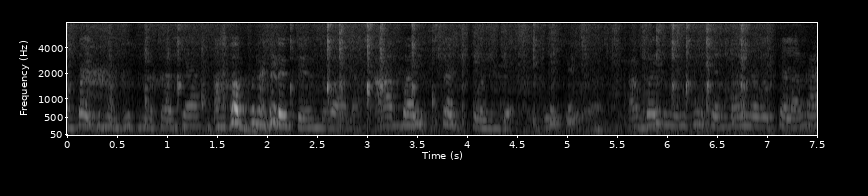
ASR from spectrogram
అబ్బాయికి చూసిన తర్వాత అప్పుడు వచ్చింది వాన ఆ అబ్బాయికి తడిసిపోయింది అబ్బాయికి నేను చూసాను మళ్ళీ వచ్చేలాగా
